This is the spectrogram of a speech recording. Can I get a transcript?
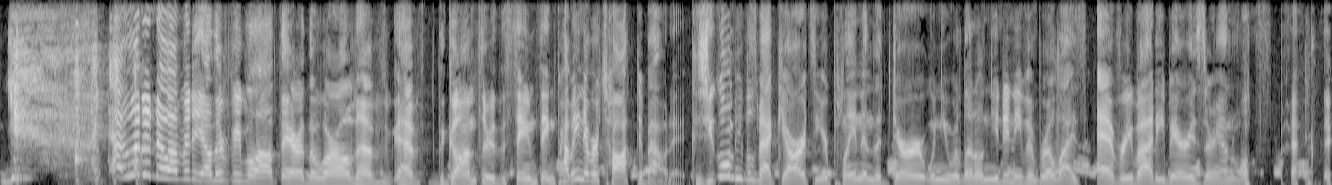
Yeah. I want to know how many other people out there in the world have have gone through the same thing. Probably never talked about it because you go in people's backyards and you're playing in the dirt when you were little and you didn't even realize everybody buries their animals back there.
